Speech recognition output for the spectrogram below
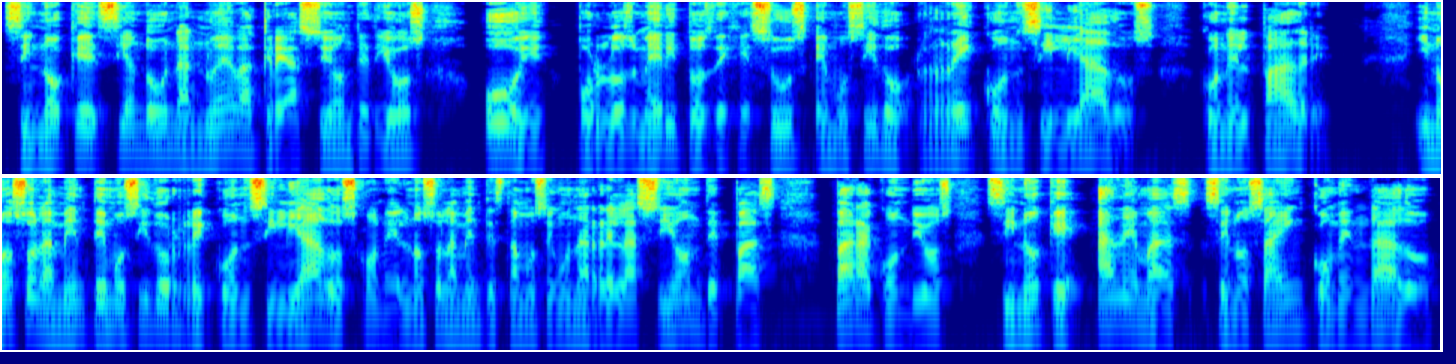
sino que siendo una nueva creación de Dios, hoy, por los méritos de Jesús, hemos sido reconciliados con el Padre y no solamente hemos sido reconciliados con Él, no solamente estamos en una relación de paz para con Dios, sino que además se nos ha encomendado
